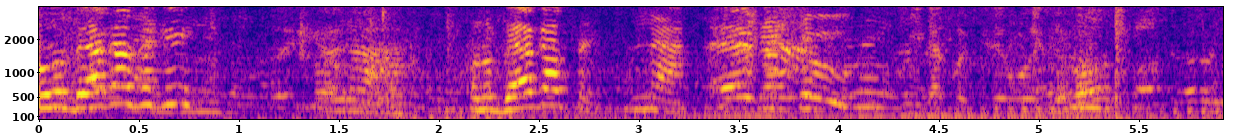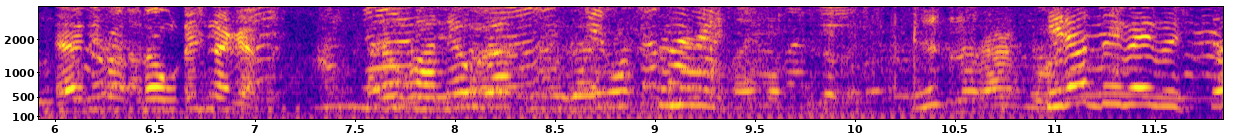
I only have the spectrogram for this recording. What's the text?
কোনো ব্যাগ আছে কি? কোনো ব্যাগ আছে? না। এই দিবা তোরা উঠিস না কেন? হীরা দুই ভাই বুঝতো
